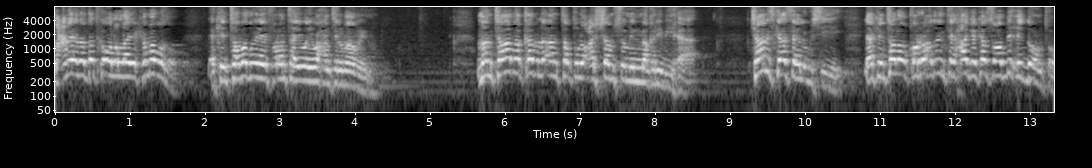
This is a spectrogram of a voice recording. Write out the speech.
Macnaheeda dadka oo lalaaya kama wado laakiin toobadu inay furan tahay way waxaan tilmaamayno. Man taaba qabla an tatluca ashamsu min maqribiha jaaniskaasaa lagu siiyey laakiin talow qoraxdu intay xagga ka soo bixi doonto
